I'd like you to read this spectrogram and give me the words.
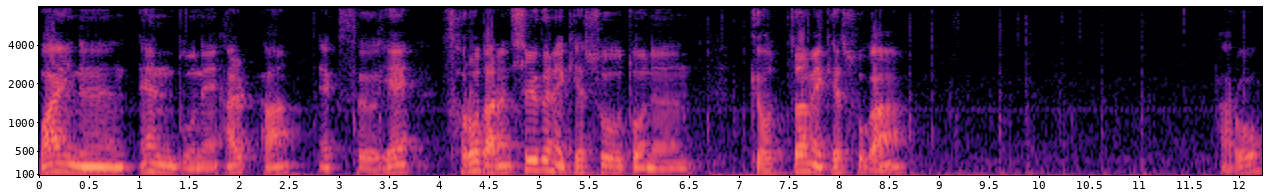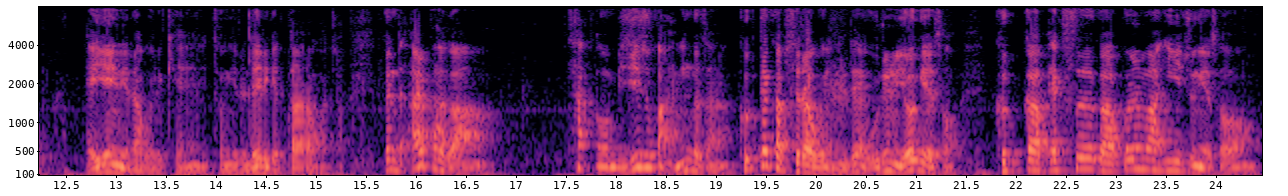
y는 n분의 알파 x의 서로 다른 실근의 개수 또는 교점의 개수가 바로 an이라고 이렇게 정의를 내리겠다라고 하죠. 근데 알파가 사, 어, 미지수가 아닌 거잖아. 극대값이라고 했는데 우리는 여기에서 극값 x가 뿔마 2 중에서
